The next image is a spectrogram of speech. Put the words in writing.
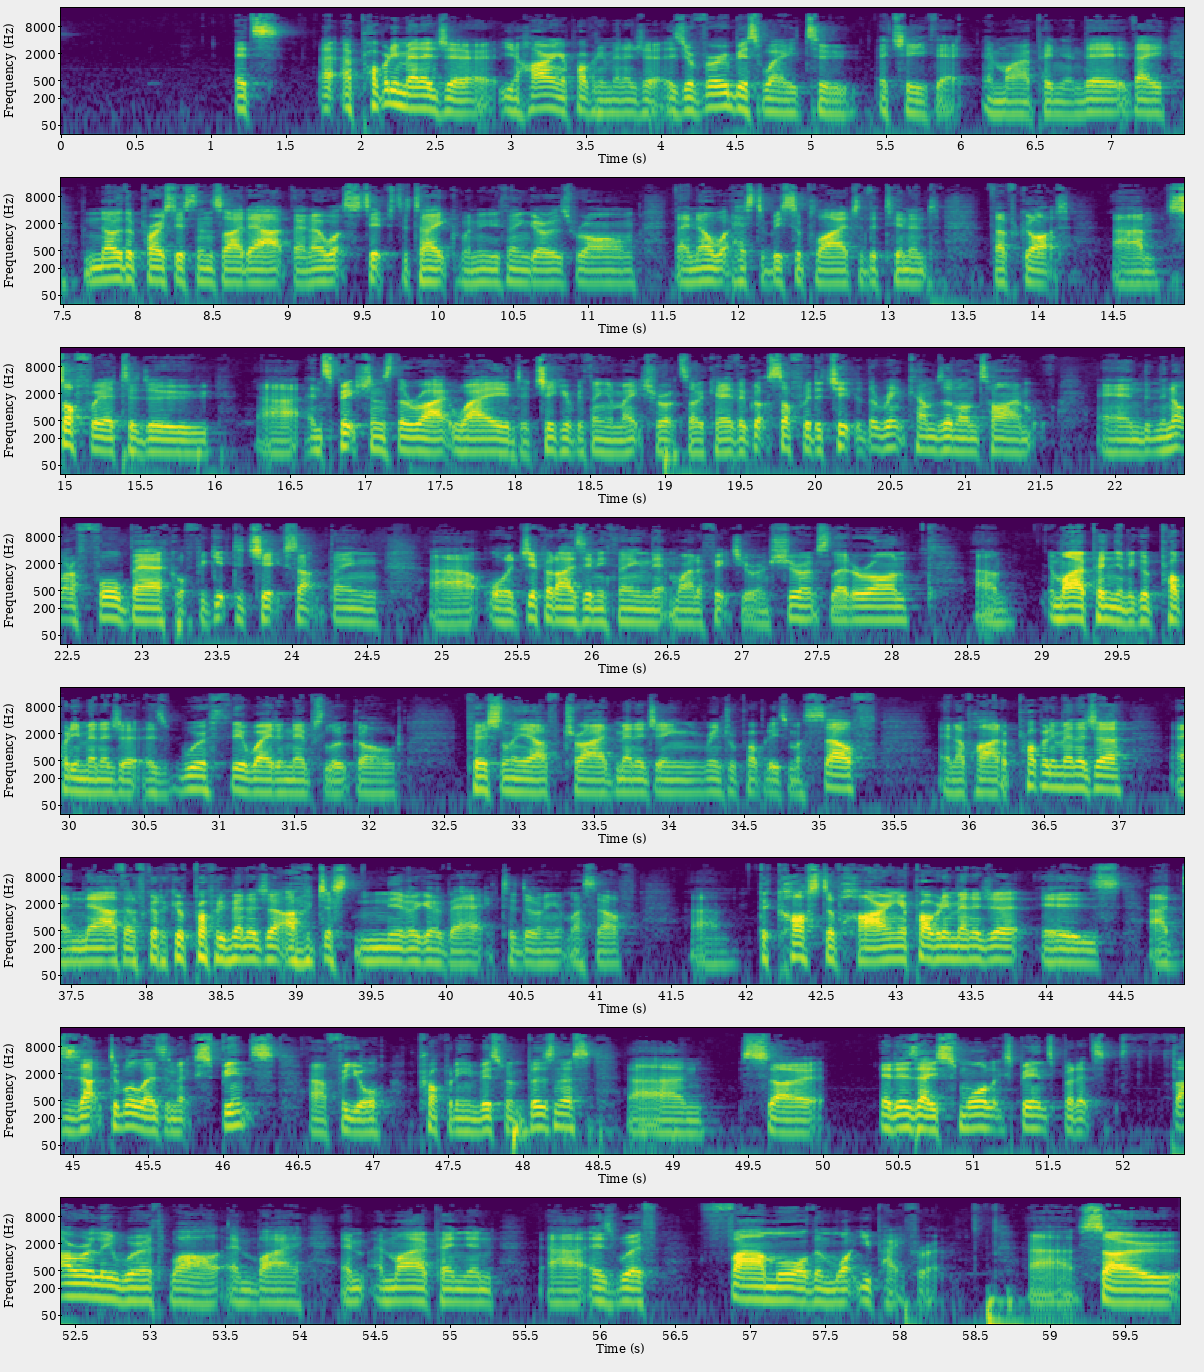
it's a property manager, you know, hiring a property manager is your very best way to achieve that, in my opinion. They they know the process inside out. They know what steps to take when anything goes wrong. They know what has to be supplied to the tenant. They've got um, software to do uh, inspections the right way and to check everything and make sure it's okay. They've got software to check that the rent comes in on time, and they're not going to fall back or forget to check something uh, or jeopardize anything that might affect your insurance later on. Um, in my opinion, a good property manager is worth their weight in absolute gold. Personally, I've tried managing rental properties myself and I've hired a property manager. And now that I've got a good property manager, I would just never go back to doing it myself. Um, the cost of hiring a property manager is uh, deductible as an expense uh, for your property investment business. Um, so it is a small expense, but it's thoroughly worthwhile, and by in, in my opinion, uh, is worth far more than what you pay for it. Uh, so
